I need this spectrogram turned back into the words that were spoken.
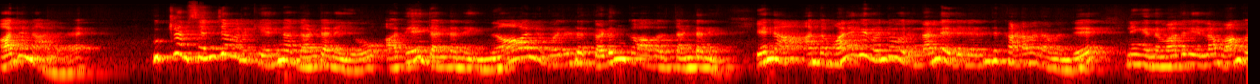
அதனால குற்றம் செஞ்சவருக்கு என்ன தண்டனையோ அதே தண்டனை நாலு வருட கடுங்காவல் தண்டனை. ஏன்னா அந்த மனைவி வந்து ஒரு நல்ல இதுல இருந்து கணவனை வந்து நீங்க இந்த மாதிரி எல்லாம் வாங்க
